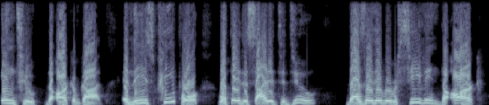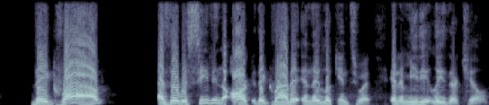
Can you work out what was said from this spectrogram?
into the ark of God. And these people, what they decided to do, as they, they were receiving the ark, they grab, as they're receiving the ark, they grab it and they look into it, and immediately they're killed.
